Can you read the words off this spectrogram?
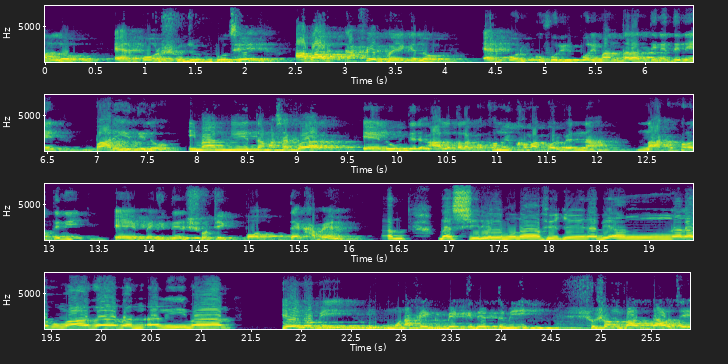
আনলো এরপর সুযোগ বুঝে আবার কাফের হয়ে গেল এরপর কুফুরির পরিমাণ তারা দিনে দিনে বাড়িয়ে দিল। ইমান নিয়ে তামাশা করার এ লোকদের আল্লাহ তালা কখনোই ক্ষমা করবেন না না কখনো তিনি এ ব্যক্তিদের সঠিক পথ দেখাবেন। বাশিরিল মুনাফিকিন বিআন্না লাহুম আযাবান আলিমা। হে নবী মুনাফিক ব্যক্তিদের তুমি সুসংবাদ দাও যে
